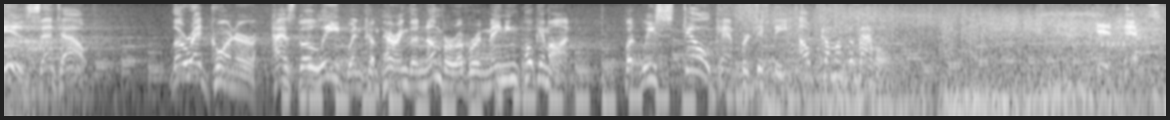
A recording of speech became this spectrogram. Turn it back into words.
is sent out. The red corner has the lead when comparing the number of remaining Pokemon, but we still can't predict the outcome of the battle. It hits.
